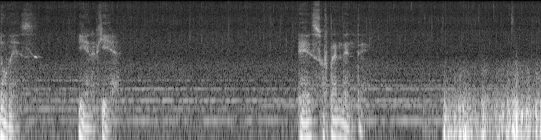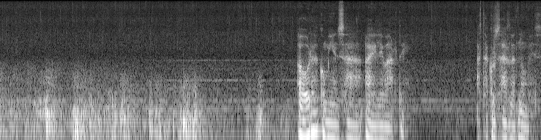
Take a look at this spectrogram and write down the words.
nubes y energía. Es sorprendente. Ahora a elevarte hasta cruzar las nubes.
